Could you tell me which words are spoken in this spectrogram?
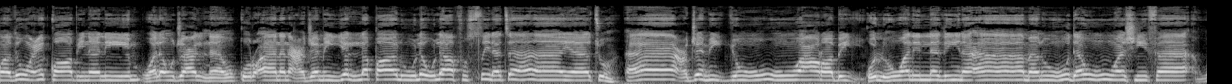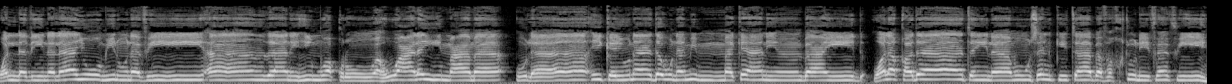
وذو عقاب أليم. ولو جعلناه قرآنا عجميا لقالوا لولا فصلت آياته. أعجمي وعربي. قل هو للذين آمنوا هدى وشفاء والذين لا يؤمنون في آذانهم وقر وهو عليهم عمى. أولئك ينادون من مكان بعيد. ولقد آتينا موسى الكتاب فاختلف فيه.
